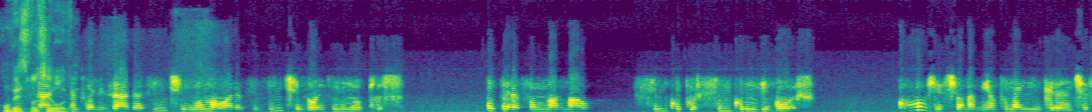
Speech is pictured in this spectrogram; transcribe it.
Vamos ver se você ouve. atualizada 21 horas e 22 minutos. Operação normal 5 por 5 em vigor. Congestionamento na Imigrantes,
